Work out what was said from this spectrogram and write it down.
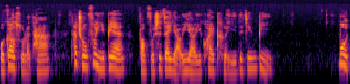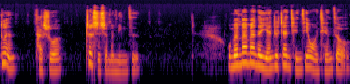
我告诉了他，他重复一遍，仿佛是在咬一咬一块可疑的金币。莫顿，他说：“这是什么名字？”我们慢慢的沿着站前街往前走，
